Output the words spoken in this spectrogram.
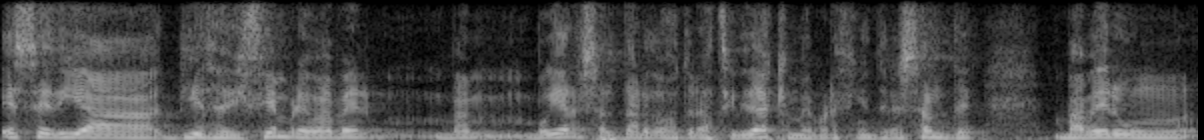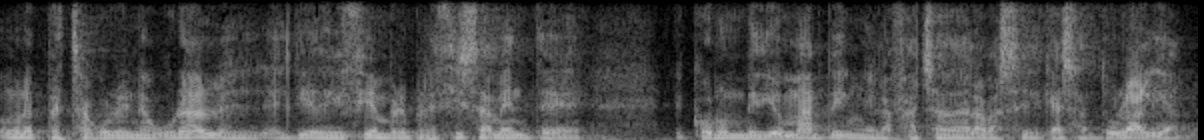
Ese día 10 de diciembre va a haber, voy a resaltar dos o tres actividades que me parecen interesantes. Va a haber un, espectáculo inaugural el, el, 10 de diciembre, precisamente con un videomapping en la fachada de la Basílica de Santa Eulalia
